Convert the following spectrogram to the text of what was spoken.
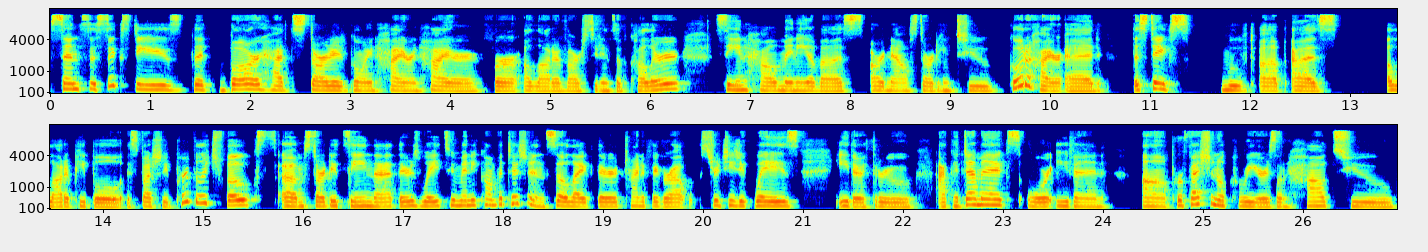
since the 60s, the bar had started going higher and higher for a lot of our students of color, seeing how many of us are now starting to go to higher ed. The stakes moved up as a lot of people, especially privileged folks, um, started seeing that there's way too many competitions. So, like, they're trying to figure out strategic ways, either through academics or even uh, professional careers, on how to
